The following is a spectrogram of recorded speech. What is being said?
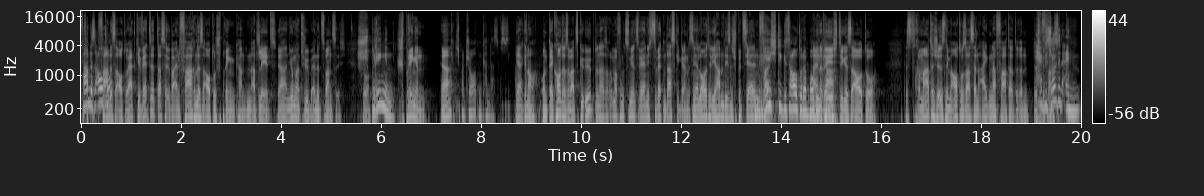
Fahrendes Auto? Fahrendes Auto. Er hat gewettet, dass er über ein fahrendes Auto springen kann. Ein Athlet, ja, ein junger Typ, Ende 20. So. Springen. Springen, ja? Nicht mal Jordan kann das. Ja, genau. Und der konnte es, aber hat es geübt und hat auch immer funktioniert. Es wäre ja nicht zu wetten, das gegangen. Das sind ja Leute, die haben diesen speziellen Ein Fall. richtiges Auto oder Bobbycar. Ein richtiges Auto. Das Dramatische ist, in dem Auto saß sein eigener Vater drin. Hä, wie soll denn ein.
